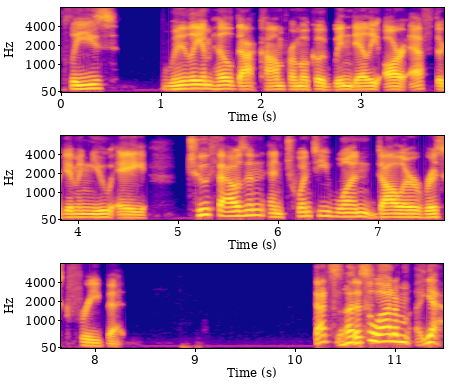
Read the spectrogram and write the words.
please WilliamHill.com promo code WinDailyRF. They're giving you a $2,021 risk free bet. That's that's a lot of yeah,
